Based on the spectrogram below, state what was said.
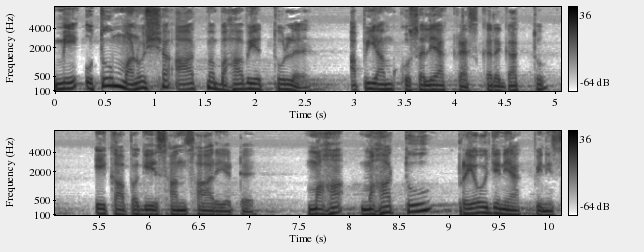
මේ උතුම් මනුෂ්‍ය ආත්ම භාවය තුළ අපි යම් කුසලයක් රැස්කර ගත්තු ඒ අපගේ සංසාරයට මහත් වූ ප්‍රයෝජනයක් පිණිස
